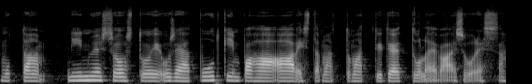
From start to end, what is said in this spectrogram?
mutta niin myös suostui useat muutkin pahaa aavistamattomat tytöt tulevaisuudessa.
